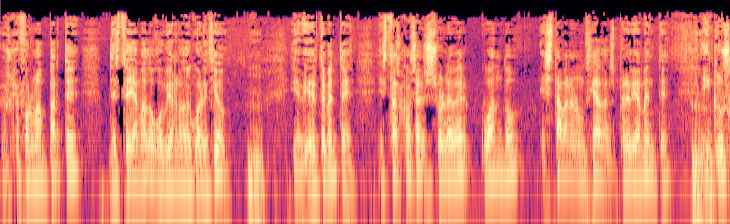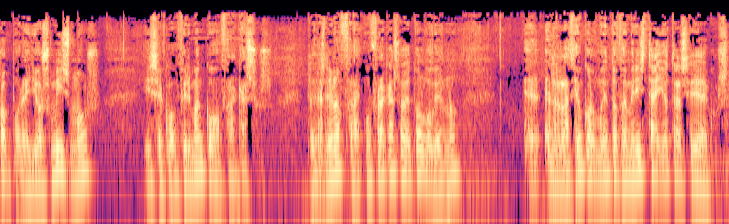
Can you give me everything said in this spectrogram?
los que forman parte de este llamado gobierno de coalición. Y evidentemente, estas cosas se suele ver cuando estaban anunciadas previamente, incluso por ellos mismos, y se confirman como fracasos. Entonces, es una fra- un fracaso de todo el gobierno eh, en relación con el movimiento feminista y otra serie de cosas.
